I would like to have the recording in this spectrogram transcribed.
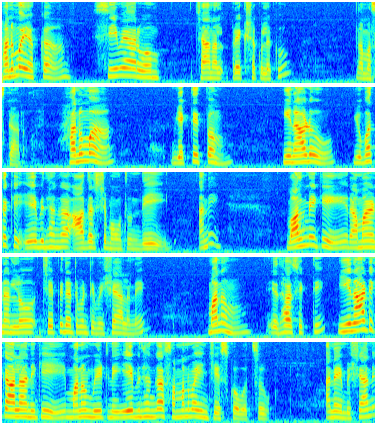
హనుమ యొక్క సివిఆర్ ఓం ఛానల్ ప్రేక్షకులకు నమస్కారం. హనుమ వ్యక్తిత్వం ఈనాడు యువతకి ఏ విధంగా ఆదర్శమవుతుంది అని వాల్మీకి రామాయణంలో చెప్పినటువంటి విషయాలని మనం యథాశక్తి. ఈనాటి కాలానికి మనం వీటిని ఏ విధంగా సమన్వయం చేసుకోవచ్చు అనే విషయాన్ని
